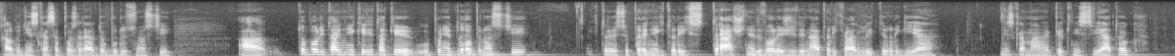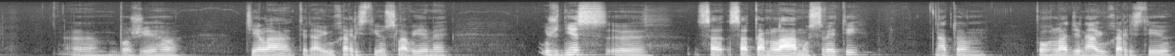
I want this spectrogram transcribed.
Alebo dneska sa pozeral do budúcnosti. A to boli tak niekedy také úplne drobnosti, ktoré sú pre niektorých strašne dôležité, napríklad liturgia. Dneska máme pekný sviatok e, Božieho tela, teda Eucharistii oslavujeme. Už dnes e, sa, sa tam lámu svety na tom pohľade na Eucharistiu,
